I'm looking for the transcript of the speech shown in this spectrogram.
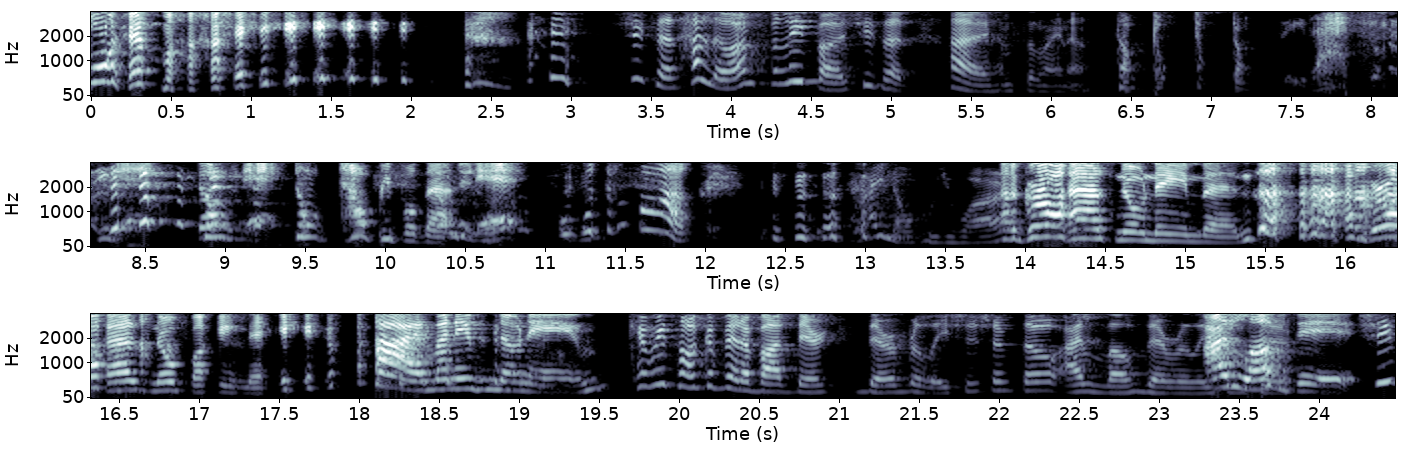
who am I? She said, "Hello, I'm Felipa." She said, "Hi, I'm Celaena." Don't don't don't don't say that. Don't do that. Don't don't tell people that. Don't do that. Well, what the fuck? She's like, I know who you are. A girl has no name. Then a girl has no fucking name. Hi, my name's No Name. Can we talk a bit about their their relationship though? I love their relationship. I loved it. She's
